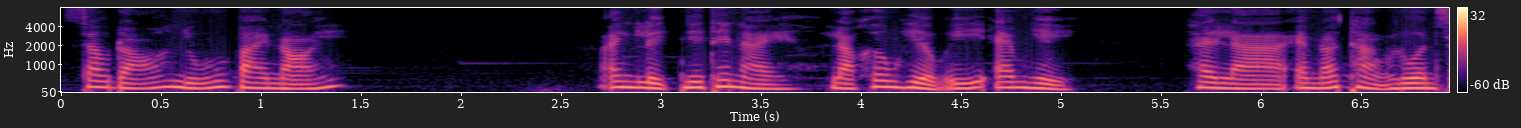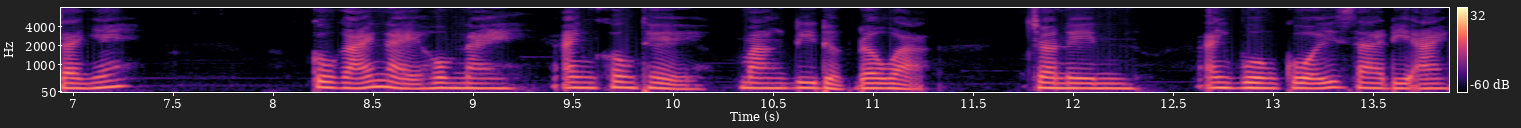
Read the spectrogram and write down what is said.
Sau đó nhún vai nói. Anh Lịch như thế này là không hiểu ý em nhỉ? Hay là em nói thẳng luôn ra nhé? Cô gái này hôm nay anh không thể mang đi được đâu ạ. Cho nên anh buông cô ấy ra đi anh.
